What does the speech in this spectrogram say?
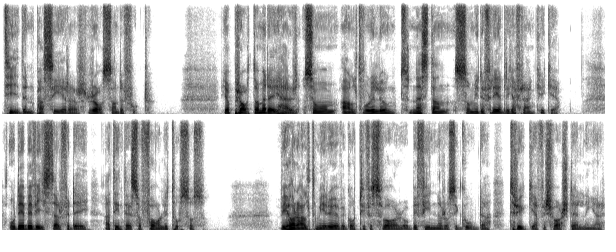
Tiden passerar rasande fort. Jag pratar med dig här som om allt vore lugnt, nästan som i det fredliga Frankrike. Och det bevisar för dig att det inte är så farligt hos oss. Vi har allt mer övergått till försvar och befinner oss i goda, trygga försvarsställningar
